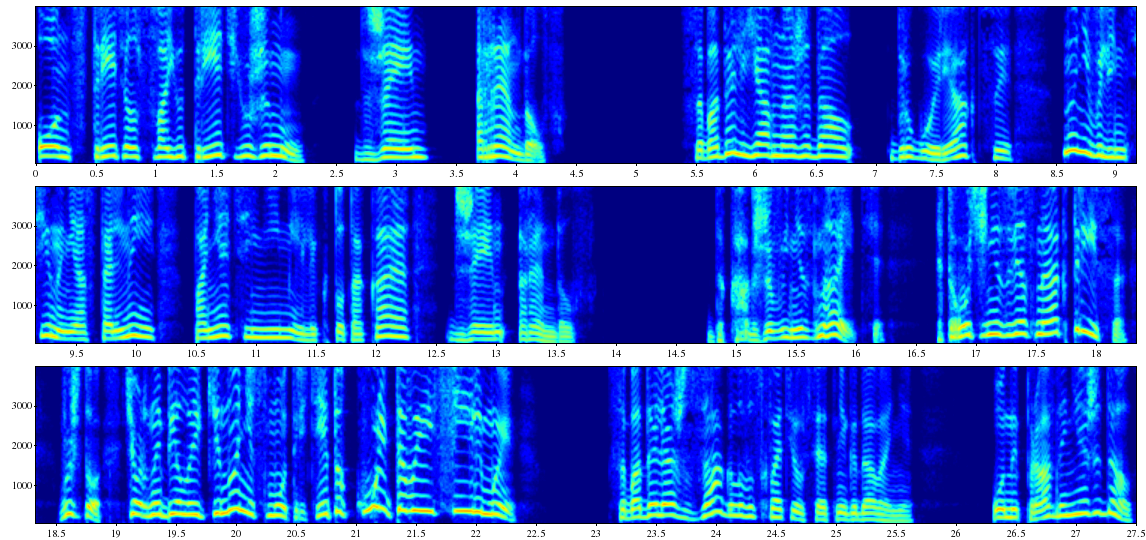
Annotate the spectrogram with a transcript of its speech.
он встретил свою третью жену, Джейн Рэндолф. Сабадель явно ожидал другой реакции – но ни Валентина, ни остальные понятия не имели, кто такая Джейн Рэндалф. «Да как же вы не знаете? Это очень известная актриса. Вы что, черно-белое кино не смотрите? Это культовые фильмы!» Сабадель аж за голову схватился от негодования. Он и правда не ожидал,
